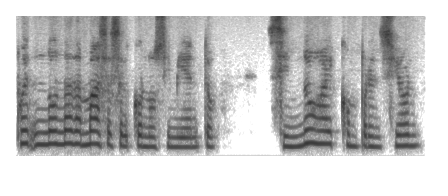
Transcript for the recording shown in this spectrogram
pues, no nada más es el conocimiento. Si no hay comprensión,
